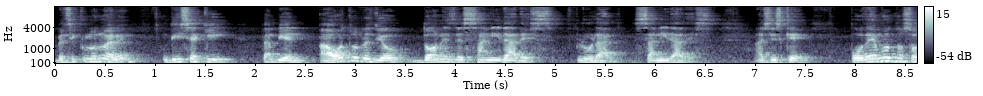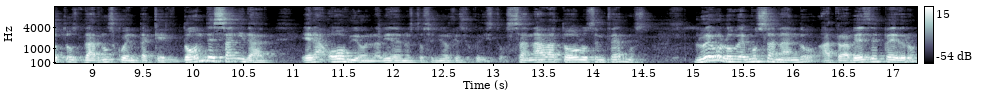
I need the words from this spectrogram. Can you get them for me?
versículo 9 dice aquí también, a otros les dio dones de sanidades, plural, sanidades. Así es que podemos nosotros darnos cuenta que el don de sanidad era obvio en la vida de nuestro Señor Jesucristo. Sanaba a todos los enfermos. Luego lo vemos sanando a través de Pedro,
